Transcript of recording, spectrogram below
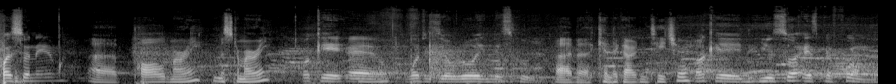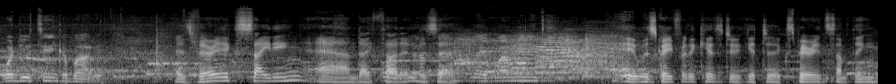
What's your name? Uh, Paul Murray, Mr. Murray. Okay, uh, what is your role in the school? I'm a kindergarten teacher. Okay, you saw us perform. What do you think about it? It's very exciting, and I thought it was a, Like one minute? it was great for the kids to get to experience something,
